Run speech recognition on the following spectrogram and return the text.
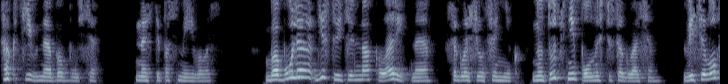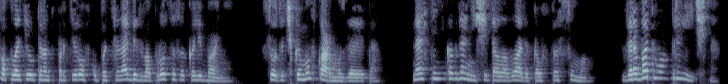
«Активная бабуся», — Настя посмеивалась. «Бабуля действительно колоритная», — согласился Ник, но тут с ней полностью согласен. Веселов оплатил транспортировку пацана без вопросов и колебаний. Соточка ему в карму за это. Настя никогда не считала Влада толстосумом. Зарабатывал он прилично,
